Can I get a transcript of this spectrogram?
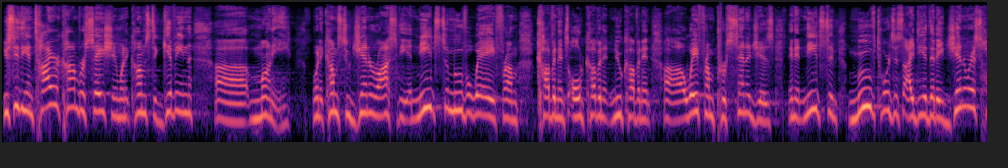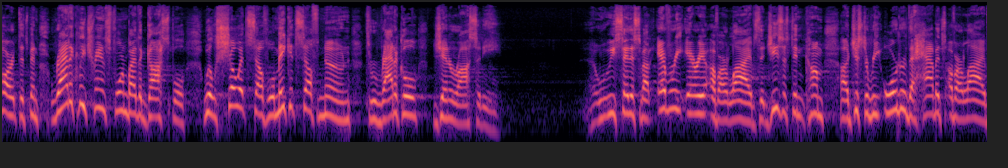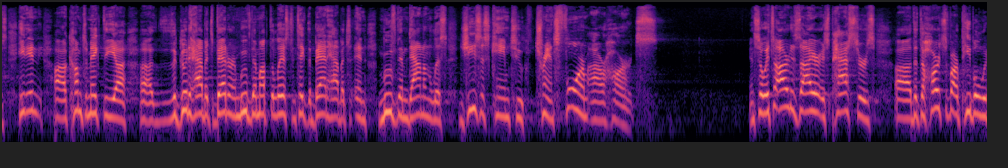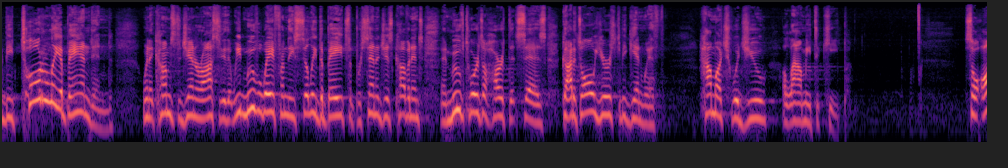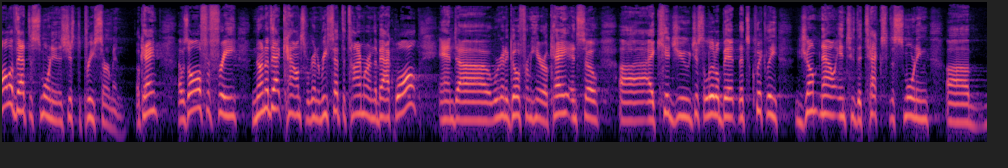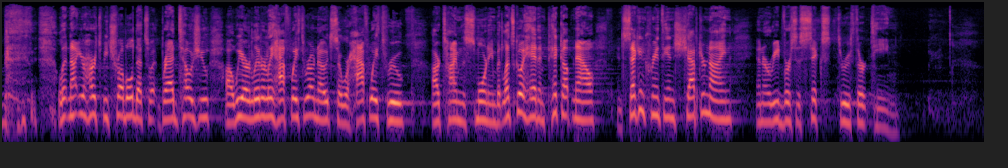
You see, the entire conversation when it comes to giving uh, money, when it comes to generosity, it needs to move away from covenants, old covenant, new covenant, uh, away from percentages, and it needs to move towards this idea that a generous heart that's been radically transformed by the gospel will show itself, will make itself known through radical generosity. We say this about every area of our lives that Jesus didn't come uh, just to reorder the habits of our lives. He didn't uh, come to make the, uh, uh, the good habits better and move them up the list and take the bad habits and move them down on the list. Jesus came to transform our hearts. And so it's our desire as pastors uh, that the hearts of our people would be totally abandoned when it comes to generosity, that we'd move away from these silly debates of percentages, covenants, and move towards a heart that says, God, it's all yours to begin with. How much would you allow me to keep? So, all of that this morning is just a pre sermon, okay? That was all for free. None of that counts. We're going to reset the timer on the back wall, and uh, we're going to go from here, okay? And so, uh, I kid you just a little bit. Let's quickly jump now into the text this morning. Uh, let not your hearts be troubled. That's what Brad tells you. Uh, we are literally halfway through our notes, so we're halfway through our time this morning. But let's go ahead and pick up now in 2 Corinthians chapter 9, and I'll read verses 6 through 13.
